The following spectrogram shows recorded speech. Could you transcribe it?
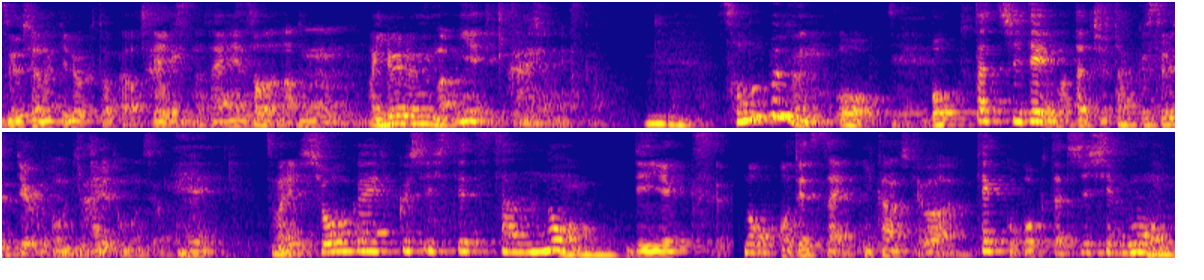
通所の記録とかを整理するの大変そうだなとか、まあ、いろいろ今見えてきてるじゃないですか、その部分を僕たちでまた受託するっていうこともできると思うんですよ、つまり障害福祉施設さんの DX のお手伝いに関しては結構僕たち自身も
